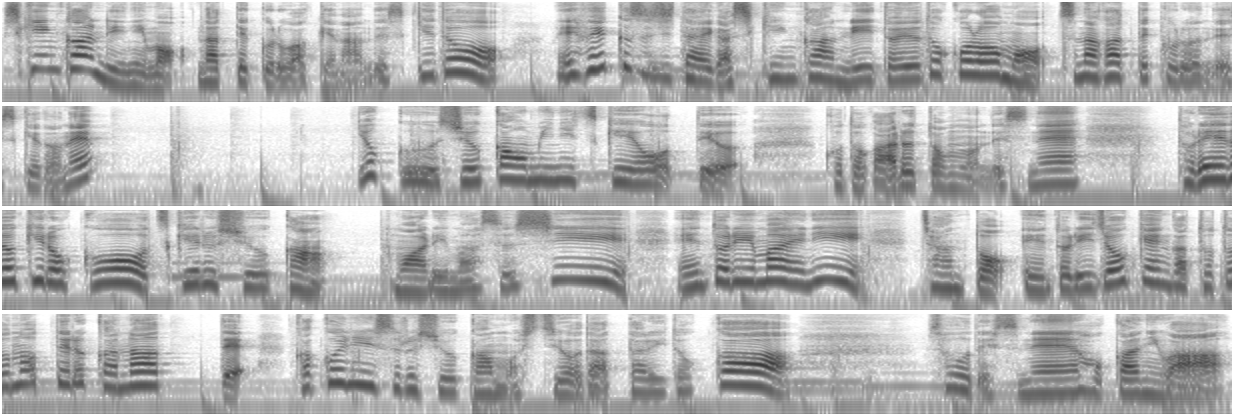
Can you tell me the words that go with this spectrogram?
資金管理にもなってくるわけなんですけど FX 自体が資金管理というところもつながってくるんですけどね。よく習慣を身につけようっていうことがあると思うんですね。トレード記録をつける習慣。もありますしエントリー前にちゃんとエントリー条件が整ってるかなって確認する習慣も必要だったりとかそうですね他には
